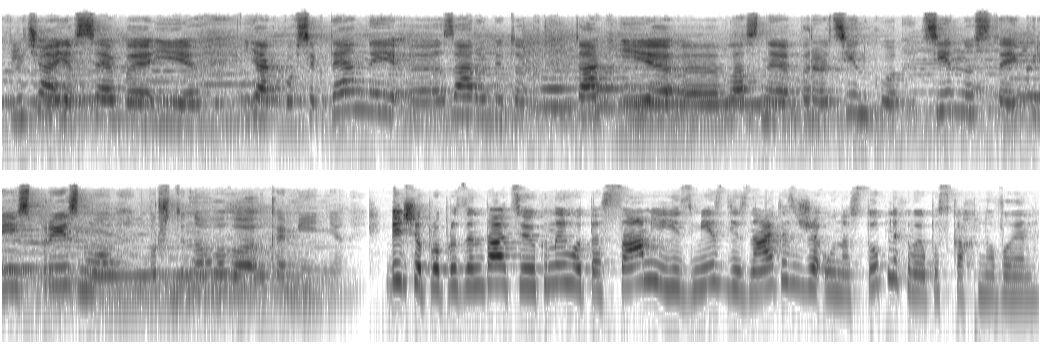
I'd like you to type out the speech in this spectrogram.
включає в себе і як повсякденний е, заробіток, так і е, власне переоцінку цінностей крізь призму бурштинового каміння. Більше про презентацію книги та сам її зміст дізнайтесь вже у наступних випусках новин.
